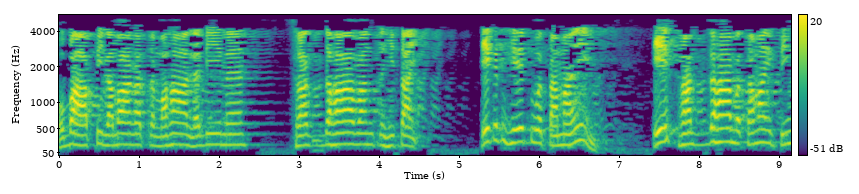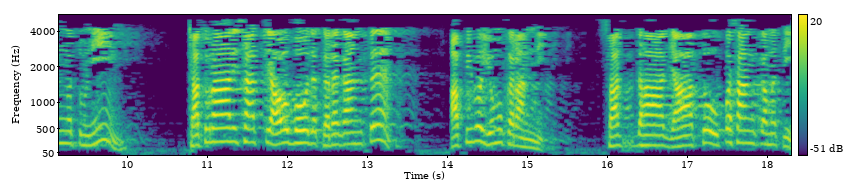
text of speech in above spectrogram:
ඔබ අපි ලබාගත් මහා ලැබීම ශ්‍රද්ධාවන්ත හිතයි. ඒකට හේතුව තමයි ඒ ශ්‍රද්ධාව තමයි පින්වතුනි චතුරාර්ය සත්‍ය අවබෝධ කරගන්නට අපිව යොමු කරන්නේ. සද්ධා ජාතෝ උපසංකමති.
